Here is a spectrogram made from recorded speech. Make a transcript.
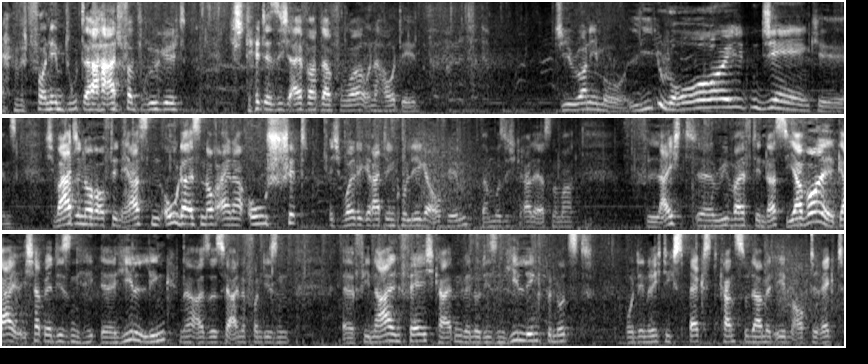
Er wird von dem Dude da hart verprügelt. Stellt er sich einfach davor und haut den. Geronimo. Leroy Jenkins. Ich warte noch auf den ersten. Oh, da ist noch einer. Oh, shit. Ich wollte gerade den Kollege aufheben. Da muss ich gerade erst nochmal... Vielleicht äh, revive den das. Jawohl, geil. Ich habe ja diesen äh, Heal-Link. Ne? Also ist ja eine von diesen äh, finalen Fähigkeiten. Wenn du diesen Heal-Link benutzt und den richtig speckst, kannst du damit eben auch direkt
